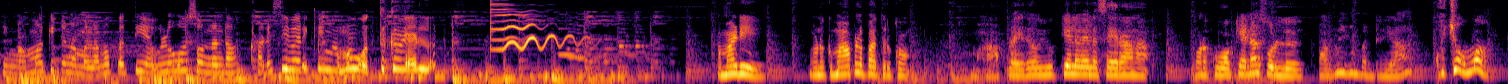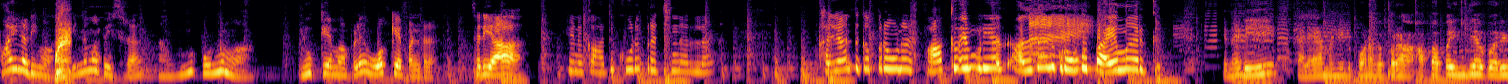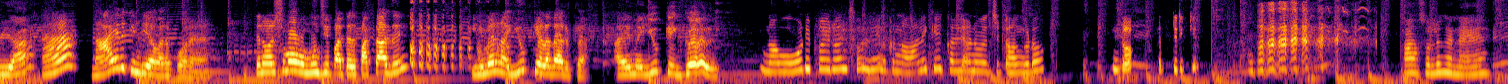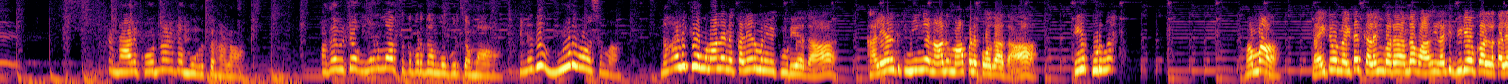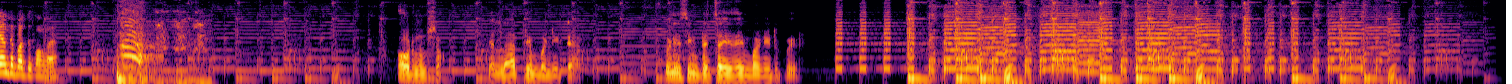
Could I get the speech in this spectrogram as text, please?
எங்க அம்மா கிட்ட நம்ம லவ் பத்தி எவ்வளவோ சொன்னேன்டா. கடைசி வரைக்கும் எங்க அம்மா ஒத்துக்கவே இல்லை. அம்மாடி உனக்கு மாப்பிள்ளை பார்த்துருக்கோம். மாப்பிள்ளை ஏதோ யூகேல வேலை செய்யறானா உனக்கு ஓகேனா சொல்லு. லவ் இதுவும் பண்றியா? குச்சோ அம்மா வாயில் அடிமா என்னம்மா பேசுற? நான் உன் பொண்ணுமா யூகே மாப்பிள்ளை ஓகே பண்றேன். சரியா? எனக்கு அது கூட பிரச்சனை இல்ல. கல்யாணத்துக்கு அப்புறம் உன்னை பார்க்கவே முடியாது. அதுதான் எனக்கு ரொம்ப பயமா இருக்கு. என்னடி கல்யாணம் பண்ணிட்டு போனதுக்கு அப்புறம் அப்பப்ப இந்தியாவுக்கு வருவியா? நான் எதுக்கு இந்தியா வர போறேன்? இத்தனை வருஷமா உன் மூஞ்சி பார்த்தது பத்தாது. இனிமேல் நான் யூகேல தான் இருப்பேன். ஐ எம் யூகே கேர்ள் நான் ஓடி போயிடுவேன்னு சொல்லி எனக்கு நாளைக்கே கல்யாணம் வச்சுட்டாங்கடா. இதோ பத்திரிக்கை. ஆ சொல்லுங்க அண்ணே. நாளைக்கு ஒரு நாள் தான் முகூர்த்த நாளா? அதை விட்டா மூணு மாசத்துக்கு அப்புறம் தான் முகூர்த்தமா? என்னது மூணு மாசமா? நாளைக்கு உங்களால எனக்கு கல்யாணம் பண்ணி வைக்க முடியாதா? கல்யாணத்துக்கு நீங்க நாடு மாப்பிள்ளை போதாதா? நீங்க கொடுங்க. மாமா நைட்டோ நைட்டா கிளம்பி வரதா இருந்தா வாங்க இல்லாட்டி வீடியோ கால்ல கல்யாணத்தை பாத்துக்கோங்க ஒரு நிமிஷம். எல்லாத்தையும் பண்ணிட்டேன். ஃபினிஷிங் டச்சா இதையும் பண்ணிட்டு போயிரு.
